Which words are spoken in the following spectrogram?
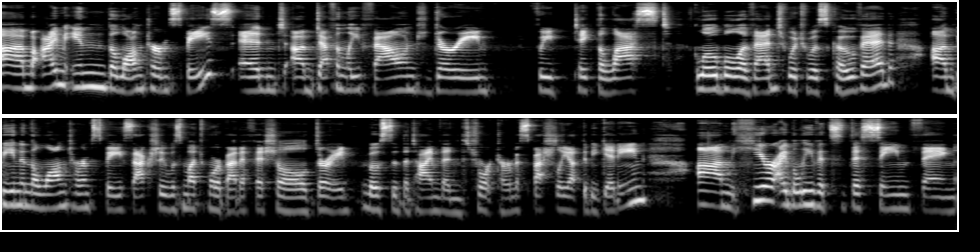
um, I'm in the long term space and um, definitely found during, if we take the last global event, which was COVID, um, being in the long term space actually was much more beneficial during most of the time than short term, especially at the beginning. Um, here, I believe it's the same thing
